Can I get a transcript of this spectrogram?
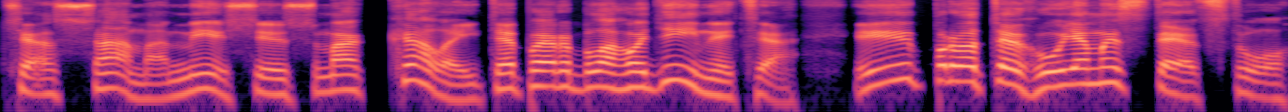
ця сама місіс Маккалей тепер благодійниця і протегує мистецтву.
